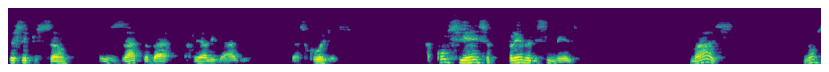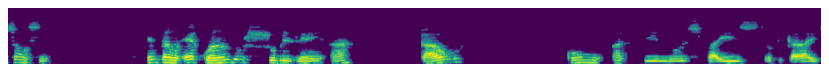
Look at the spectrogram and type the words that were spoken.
Percepção exata da realidade das coisas. A consciência plena de si mesmo. Mas não são assim. Então, é quando sobrevém a calma, como aqui nos países tropicais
